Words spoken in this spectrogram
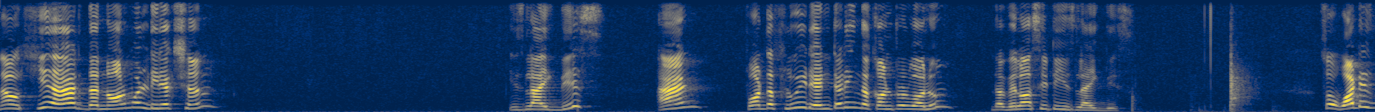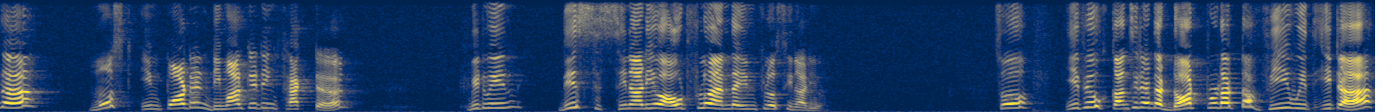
Now here the normal direction is like this and for the fluid entering the control volume the velocity is like this. So what is the most important demarcating factor between this scenario outflow and the inflow scenario. So if you consider the dot product of V with eta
